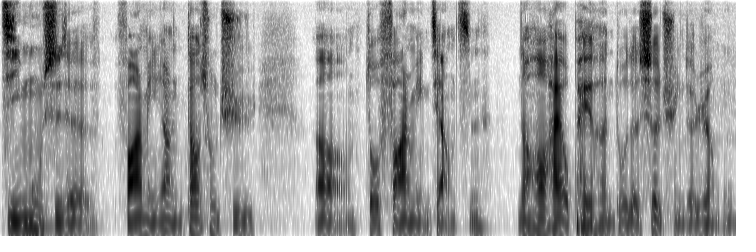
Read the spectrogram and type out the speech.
积木式的 farming，让你到处去呃做 farming 这样子，然后还有配合很多的社群的任务。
